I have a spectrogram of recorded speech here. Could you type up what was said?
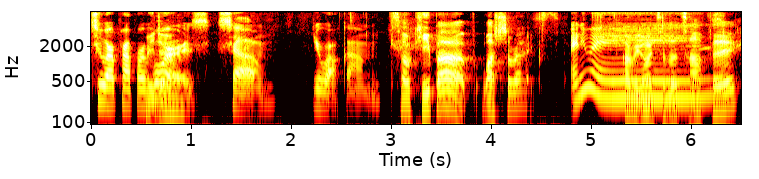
to our proper We do. horrors. So you're welcome. So keep up. Watch the Rex. Anyway, Are we going to the topic?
